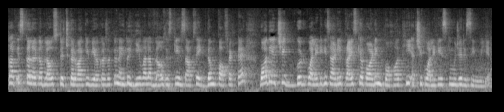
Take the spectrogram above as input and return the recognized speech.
तो आप इस कलर का ब्लाउज स्टिच करवा के वियर कर सकते हो। नहीं तो ये वाला ब्लाउज इसके हिसाब से एकदम परफेक्ट है। बहुत ही अच्छी गुड क्वालिटी की साड़ी है। प्राइस के अकॉर्डिंग बहुत ही अच्छी क्वालिटी इसकी मुझे रिसीव हुई है।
